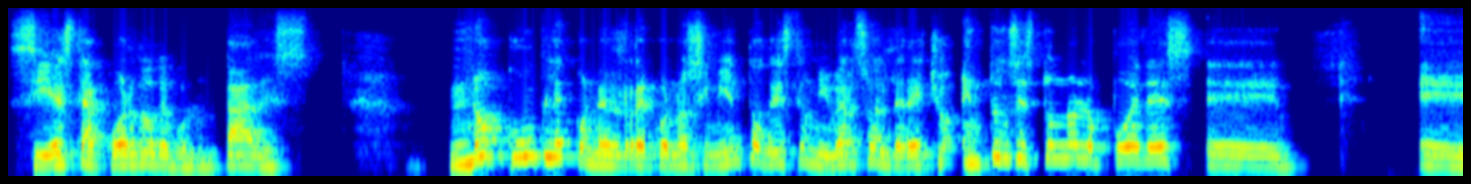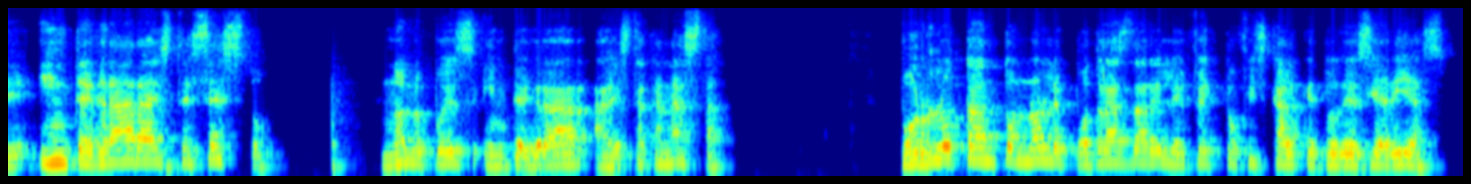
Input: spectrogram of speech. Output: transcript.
si este acuerdo de voluntades no cumple con el reconocimiento de este universo del derecho, entonces tú no lo puedes eh, eh, integrar a este cesto, no lo puedes integrar a esta canasta. Por lo tanto, no le podrás dar el efecto fiscal que tú desearías.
